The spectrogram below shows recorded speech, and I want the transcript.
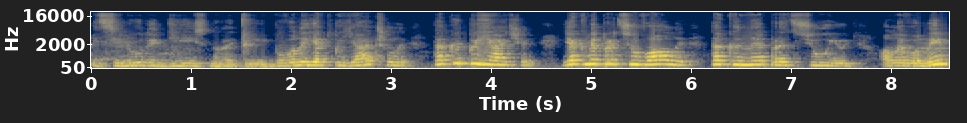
І ці люди дійсно радіють, бо вони як пиячили, так і пиячать, як не працювали, так і не працюють. Але вони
